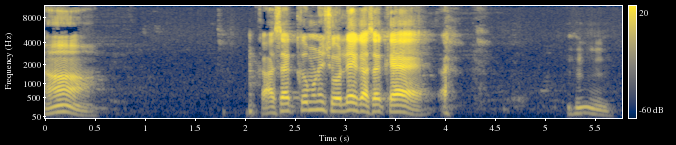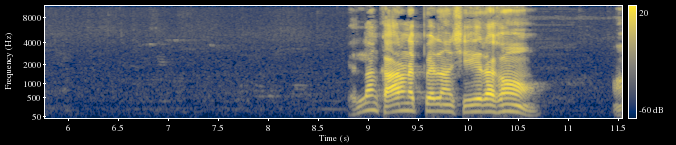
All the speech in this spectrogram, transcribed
ஆ. கசக்கும்னு சொல்லே கசக்க. எல்லாம் காரணப்பேர் தான் சீரகம். ஆ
